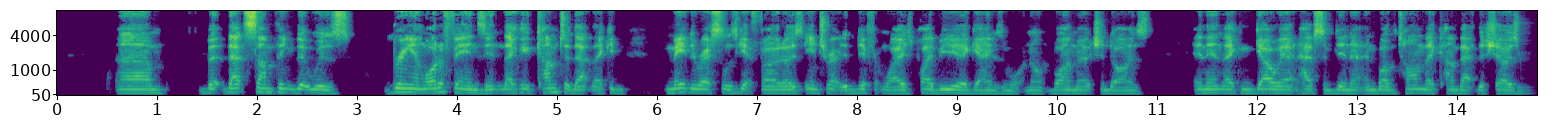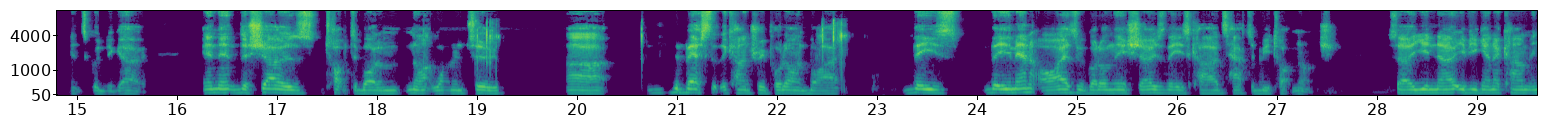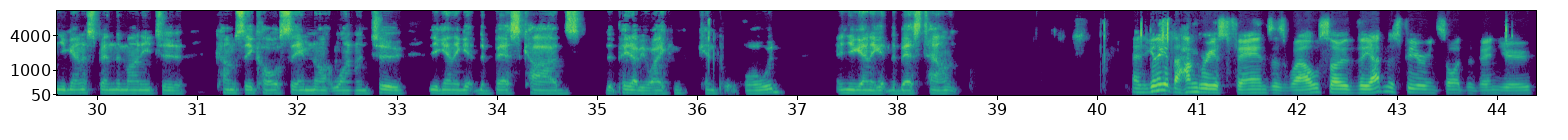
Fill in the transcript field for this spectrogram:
um, but that's something that was bringing a lot of fans in. They could come to that. They could meet the wrestlers, get photos, interact in different ways, play video games and whatnot, buy merchandise, and then they can go out have some dinner. And by the time they come back, the show's it's good to go. And then the shows top to bottom, night one and two, are the best that the country put on by these the amount of eyes we've got on these shows these cards have to be top notch so you know if you're going to come and you're going to spend the money to come see Coliseum night one and two you're going to get the best cards that PWA can, can put forward and you're going to get the best talent and you're going to get the hungriest fans as well. So the atmosphere inside the venue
